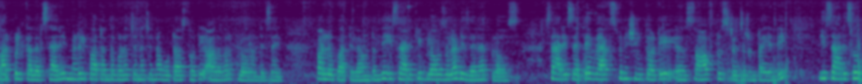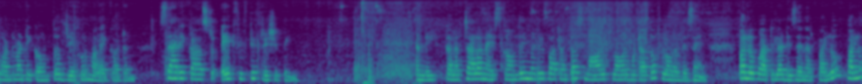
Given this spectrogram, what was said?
Purple colour sari middle part అంతా కూడా చిన్న చిన్న బుటాస్ తోటి ఆల్ ఓవర్ ఫ్లోరల్ డిజైన్ పళ్ళు పార్ట్ ఇలా ఉంటుంది. ఈ శారీకి బ్లౌజ్ ఇలా డిజైనర్ బ్లౌజ్ శారీస్ అయితే వ్యాక్స్ ఫినిషింగ్ తోటి సాఫ్ట్ స్ట్రెచర్ ఉంటాయండి. ఈ శారీస్ వన్ ట్వంటీ కౌంట్తో Jaipur malai cotton sari cost eight fifty free shipping అండి కలర్ చాలా నైస్గా ఉంది. మిడిల్ పార్ట్ అంతా స్మాల్ ఫ్లవర్ బుటాతో ఫ్లోరల్ డిజైన్. పళ్ళు పార్టీలా డిజైనర్ పళ్ళు. పళ్ళు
